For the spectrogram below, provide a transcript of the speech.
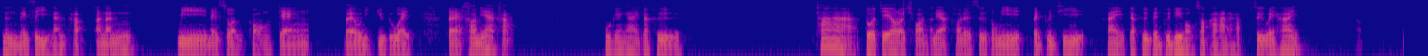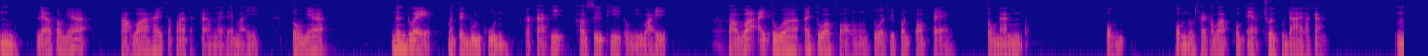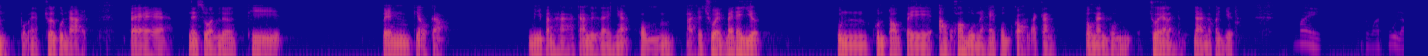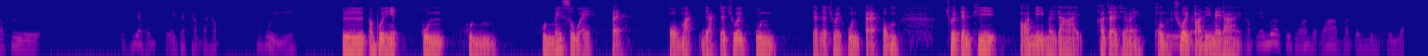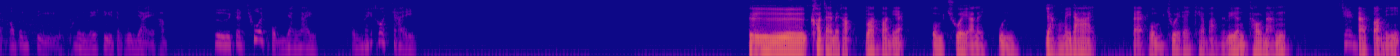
หนึ่งในสี่นั้นครับ อันนั้นมีในส่วนของแก๊งไบโอนิกอยู่ด้วย แต่คราวเนี้ยครับ พูดง่าย ๆก็คือ ถ้าตัวเจอรชรเขาเนี่ย เขาได้ซื้อตรงนี้เป็นพื้นที่ให้ก็คือเป็นพื้นที่ของสภานะครับ ซื้อไว้ให้อืม แล้วตรงเนี้ยถามว่าให้สภาจัดการอะไรได้ไหม ตรงเนี้ยเนื่องด้วยมันเป็นบุญคุณกับการที่เขาซื้อที่ตรงนี้ไว้อ่า ถามว่าไอตัว ไอตัวของตัวที่คนปลอมแปลง ตรงนั้น ผม ผมต้องใช้คำว่า ผมแอบช่วยคุณได้ละกัน อืม ผมแอบช่วยคุณได้ แต่ในส่วนเรื่องที่เป็นเกี่ยวกับมีปัญหากันหรืออะไรเงี้ย ผมอาจจะช่วยไม่ได้เยอะ คุณคุณต้องไปเอาข้อมูลมาให้ผมก่อนละกัน ตรงนั้นผมช่วยอะไรได้ไม่ค่อยเยอะ ไม่สมาร์ทพูดแล้วคือไอ้เหี้ยผมซวยชัดๆนะครับ ถ้าพูดอย่างนี้ คือต้องพูดอย่างนี้ คุณคุณคุณไม่สวย แต่ผมอะอยากจะช่วยคุณ อยากจะช่วยคุณ แต่ผมช่วยเต็มที่ตอนนี้ไม่ได้ เข้าใจใช่ไหมผมช่วยตอนนี้ไม่ได้ ครับในเมื่อคุณธวัฒน์บอกว่ามันเป็นบุญคุณและเขาเป็นสี่หนึ่งในสี่ตระกูลใหญ่ครับ คือจะช่วยผมยังไง ผมไม่เข้าใจ คือเข้าใจไหมครับ ว่าตอนเนี้ยผมช่วยอะไรคุณยังไม่ได้ แต่ผมช่วยได้แค่บางเรื่องเท่านั้นเช่ นณตอนนี้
